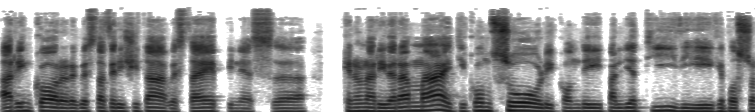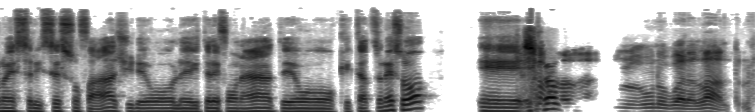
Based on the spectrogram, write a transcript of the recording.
a rincorrere questa felicità questa happiness uh, che non arriverà mai, ti consoli con dei palliativi che possono essere il sesso facile o le telefonate o che cazzo ne so. E, e però... uno uguale all'altro.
